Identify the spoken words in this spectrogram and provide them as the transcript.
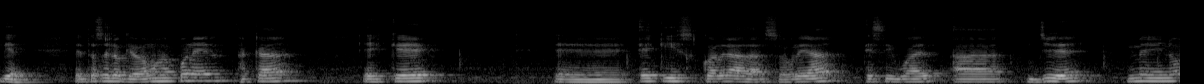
Bien, entonces lo que vamos a poner acá es que eh, x cuadrada sobre a es igual a y menos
